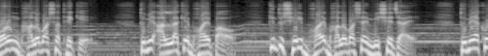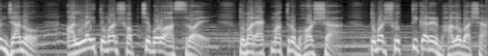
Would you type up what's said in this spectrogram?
বরং ভালোবাসা থেকে। তুমি আল্লাহকে ভয় পাও, কিন্তু সেই ভয় ভালোবাসায় মিশে যায়। তুমি এখন জানো আল্লাহ তোমার সবচেয়ে বড় আশ্রয়, তোমার একমাত্র ভরসা, তোমার সত্যিকারের ভালোবাসা।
